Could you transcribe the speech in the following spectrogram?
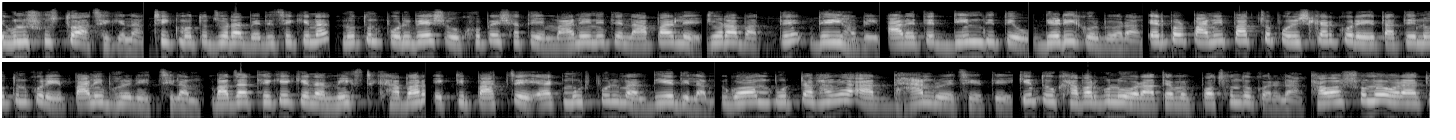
এগুলো সুস্থ আছে কিনা ঠিক মতো জোড়া বেঁধেছে কিনা, নতুন পরিবেশ ও খোপের সাথে মানিয়ে নিতে না পারলে জোড়া বাঁধতে দেরি হবে। আর এতে ডিম দিতেও দেরি করবে ওরা। এরপর পানির পাত্র পরিষ্কার করে তাতে নতুন করে পানি ভরে নিচ্ছিলাম। বাজার থেকে কেনা মিক্সড খাবার, একটি পাত্রে এক মুঠ পরিমাণ দিয়ে দিলাম। গম, ভুট্টা ভাঙা আর ধান রয়েছে এতে। কিন্তু খাবারগুলো ওরা তেমন পছন্দ করে না। খাওয়ার সময় ওরা এত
